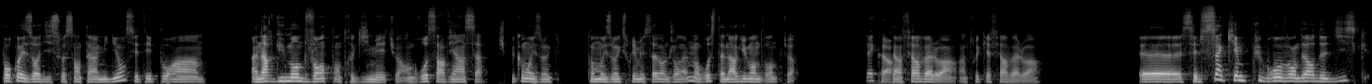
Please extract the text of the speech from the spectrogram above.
pourquoi ils auraient dit 61 millions? C'était pour un, un argument de vente, entre guillemets, tu vois. En gros, ça revient à ça. Je sais plus comment ils ont, comment ils ont exprimé ça dans le journal, mais en gros c'est un argument de vente, tu vois. D'accord. C'est un faire valoir, un truc à faire valoir. Euh, c'est le cinquième plus gros vendeur de disques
